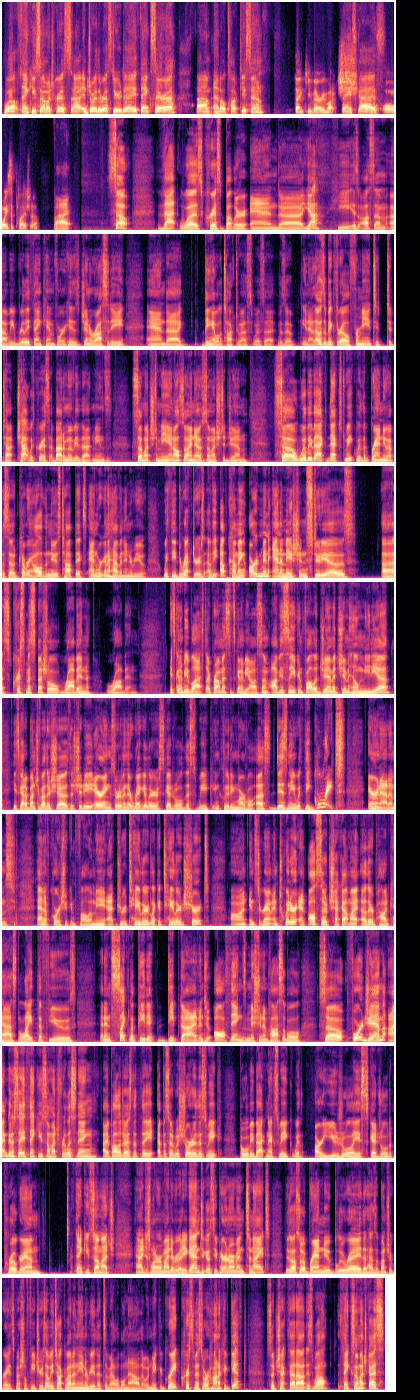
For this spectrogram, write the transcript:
Well, thank you so much, Chris. Uh, enjoy the rest of your day. Thanks, Sarah, um, and I'll talk to you soon. Thank you very much. Thanks, guys. Al- always a pleasure. Bye. So that was Chris Butler, and uh, yeah, he is awesome. Uh, we really thank him for his generosity and uh, being able to talk to us was a was a you know that was a big thrill for me to to ta- chat with Chris about a movie that means so much to me, and also I know so much to Jim. So we'll be back next week with a brand new episode covering all of the news topics, and we're going to have an interview with the directors of the upcoming Aardman Animation Studios uh, Christmas special, Robin Robin. It's going to be a blast. I promise it's going to be awesome. Obviously, you can follow Jim at Jim Hill Media. He's got a bunch of other shows that should be airing sort of in their regular schedule this week, including Marvel Us Disney with the great Aaron Adams. And of course, you can follow me at Drew Tailored Like a Tailored Shirt on Instagram and Twitter. And also check out my other podcast, Light the Fuse an encyclopedic deep dive into all things Mission Impossible. So, for Jim, I'm going to say thank you so much for listening. I apologize that the episode was shorter this week, but we'll be back next week with our usually scheduled program. Thank you so much. And I just want to remind everybody again to go see Paranorman tonight. There's also a brand new Blu ray that has a bunch of great special features that we talk about in the interview that's available now that would make a great Christmas or Hanukkah gift. So check that out as well. Thanks so much, guys.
